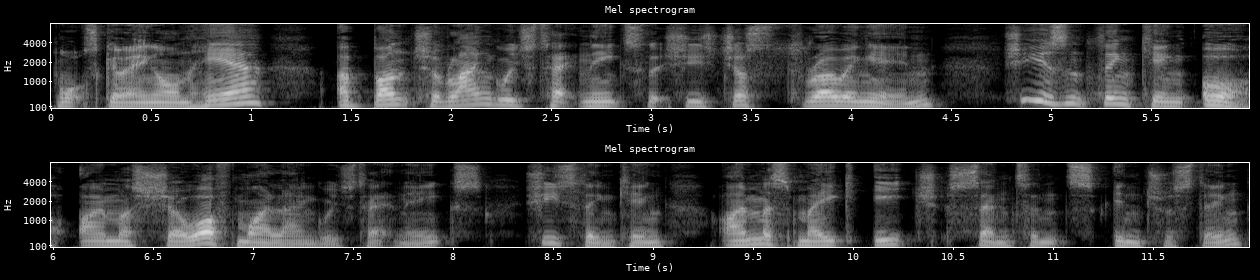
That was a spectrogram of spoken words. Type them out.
What's going on here? a bunch of language techniques that she's just throwing in. She isn't thinking, oh, I must show off my language techniques. She's thinking, I must make each sentence interesting,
